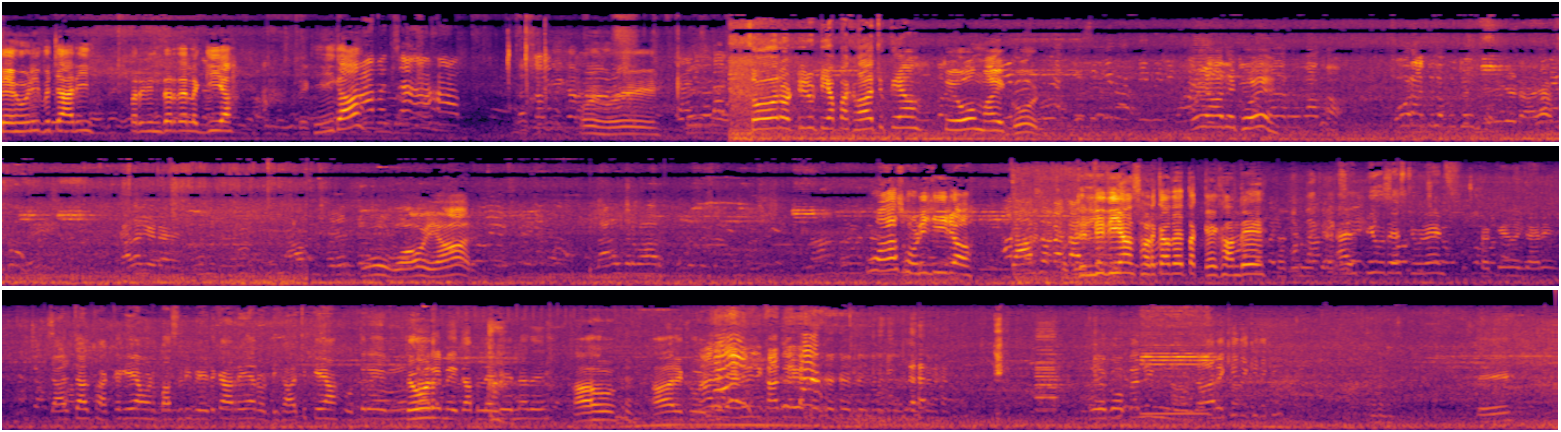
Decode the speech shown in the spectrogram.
ਤੇ ਹੁਣੀ ਵਿਚਾਰੀ ਪਰਵਿੰਦਰ ਤੇ ਲੱਗੀ ਆ। ਠੀਕ ਆ? ਓਏ ਹੋਏ। ਸੋ ਰੋਟੀ ਰੋਟੀ ਆਪਾਂ ਖਾ ਚੁੱਕੇ ਆ ਤੇ ਓ ਮਾਈ ਗੋਡ। ਓਏ ਆ ਦੇਖੋ ਓਏ। ਓ ਵਾਓ ਯਾਰ। ਲਾਲ ਦਰਬਾਰ। ਉਹ ਆ ਸੋਹਣੀ ਚੀਜ਼ ਆ। ਦਿੱਲੀ ਦੀਆਂ ਸੜਕਾਂ ਤੇ ਧੱਕੇ ਖਾਂਦੇ। ਐਲਪੀਯੂ ਦੇ ਸਟੂਡੈਂਟਸ ਥੱਕੇ ਹੋਏ ਜਾ ਰਹੇ। ਚੱਲ ਚੱਲ ਥੱਕ ਗਏ ਹੁਣ ਬੱਸ ਦੀ ਵੇਟ ਕਰ ਰਹੇ ਆ ਰੋਟੀ ਖਾ ਚੁੱਕੇ ਆ। ਉਤਰੇ ਤੇ ਹੁਣ ਮੇਕਅਪ ਲੈ ਗਏ ਇਹਨਾਂ ਦੇ। ਆਹੋ ਆ। ਦੇਖੋ ਦੇਖੋ ਪਹਿਲੀ ਮੋੜਦਾ ਦੇਖੀ ਦੇਖੀ ਦੇਖੀ। ਤੇ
